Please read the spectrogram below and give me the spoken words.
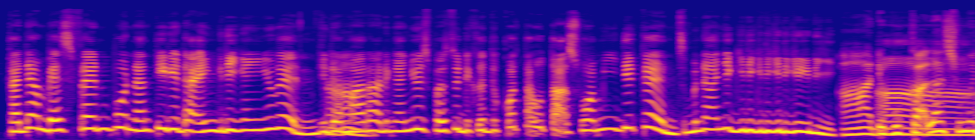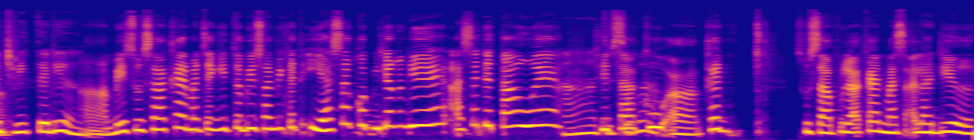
Kadang best friend pun nanti dia dah angry dengan you kan. Dia dah Ha. marah dengan you. Lepas tu dia kata kau tahu tak suami dia kan. Sebenarnya gini gini gini gini. Ah, dia buka lah semua cerita dia. Ah, habis susah kan macam gitu. Habis suami kata, eh asal kau bilang dia eh? Asal dia tahu eh? Ah, tu cerita aku. Ah, kan susah pula kan masalah dia.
